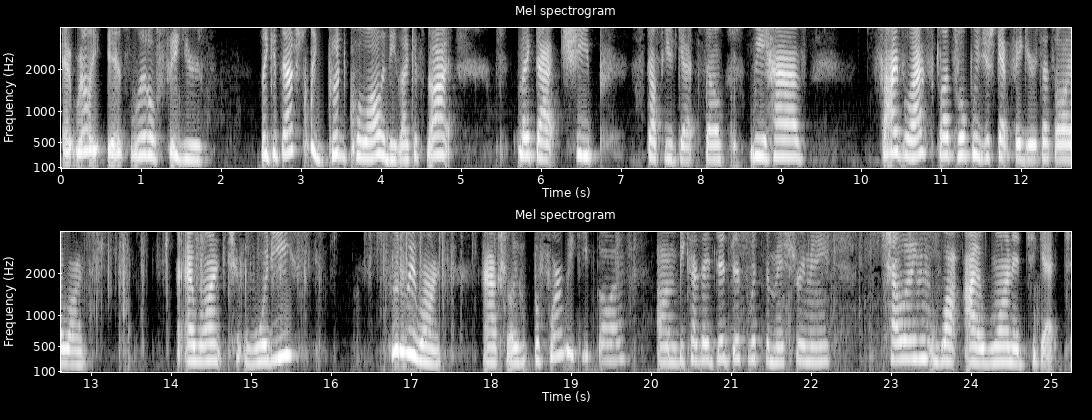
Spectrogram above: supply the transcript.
It really is little figures. Like, it's actually good quality. Like, it's not like that cheap stuff you'd get. So, we have five left. Let's hope we just get figures. That's all I want. I want Woody. Who do we want? Actually, before we keep going, um, because I did this with the mystery minis, telling what I wanted to get.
